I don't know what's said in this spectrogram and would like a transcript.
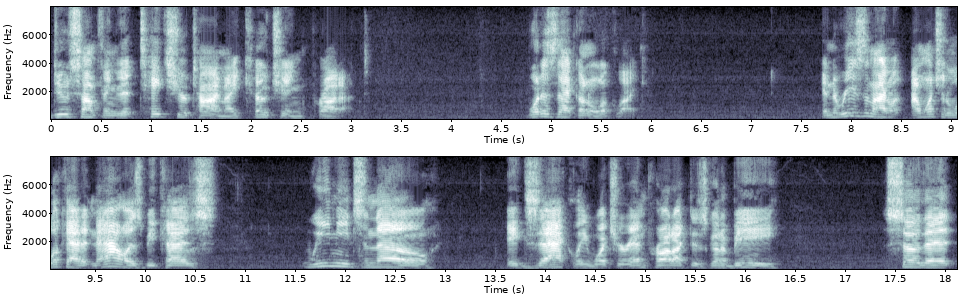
do something that takes your time, a coaching product. What is that going to look like? And the reason I, I want you to look at it now is because we need to know exactly what your end product is going to be so that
